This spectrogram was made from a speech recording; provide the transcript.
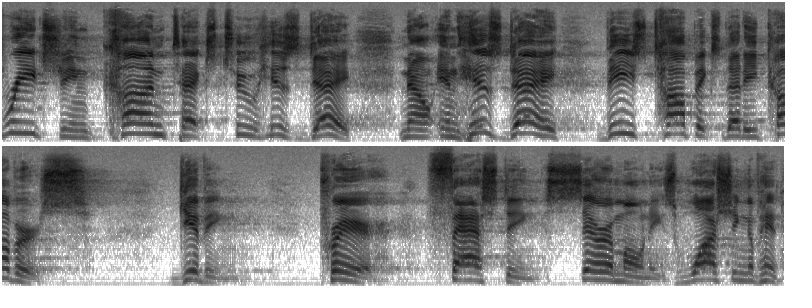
preaching context to his day. Now, in his day, these topics that he covers giving, prayer, fasting, ceremonies, washing of hands,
